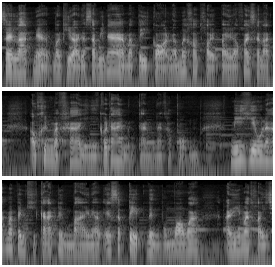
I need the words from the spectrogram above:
ไซรัสเนี่ยบางทีเราอาจจะซาบีน่ามาตีก่อน แล้วเมื่อเขาถอยไปเราค่อยไซรัส เอาขึ้นมาฆ่าอย่างนี้ก็ได้เหมือนกันนะครับผมมีฮิลนะครับมาเป็นคีย์การ์ดหนึ่งใบนะครับเอ็กซ์ปีดหนึ่งผมมองว่าอันนี้มาถอยเช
